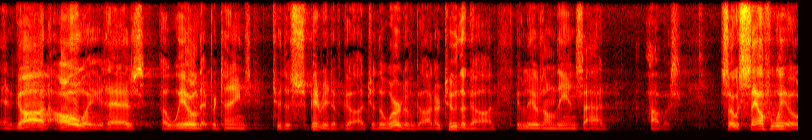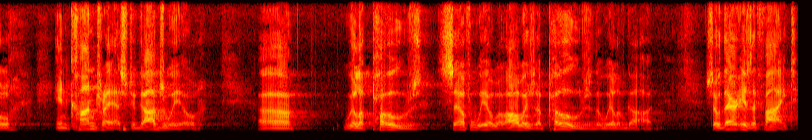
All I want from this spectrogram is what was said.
And God always has a will that pertains to the Spirit of God, to the Word of God, or to the God who lives on the inside of us. So, self will, in contrast to God's will, uh, will oppose, self will will always oppose the will of God. So, there is a fight.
